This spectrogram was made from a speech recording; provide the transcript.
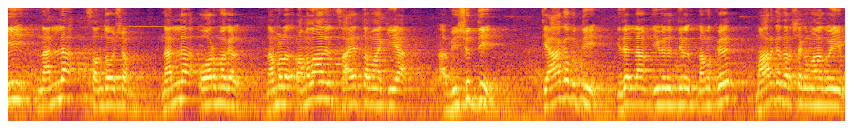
ഈ നല്ല സന്തോഷം നല്ല ഓർമ്മകൾ നമ്മൾ റമദാനിൽ സ്വായത്തമാക്കിയ വിശുദ്ധി ത്യാഗബുദ്ധി ഇതെല്ലാം ജീവിതത്തിൽ നമുക്ക് മാർഗദർശകമാകുകയും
